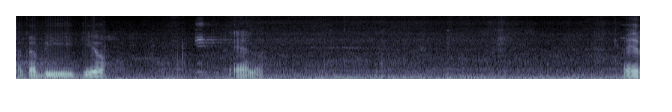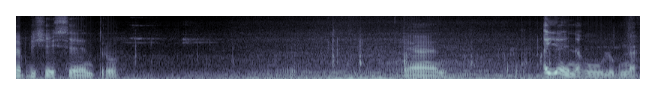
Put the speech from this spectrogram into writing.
taga video. Ayan o. Mahirap di siya isentro. Ayan. Ay ay, nahulog na.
